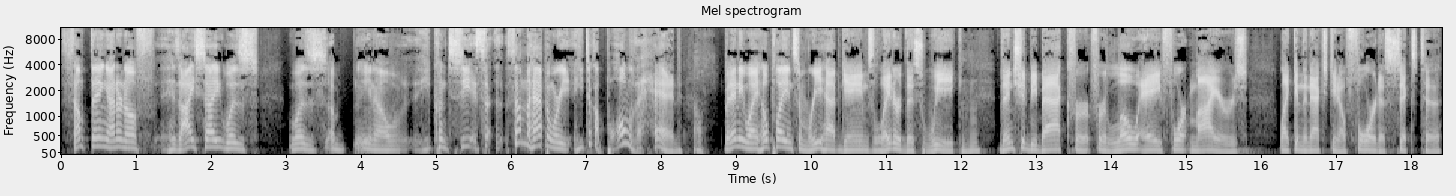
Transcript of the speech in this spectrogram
something. I don't know if his eyesight was was uh, you know he couldn't see. Something happened where he, he took a ball to the head. Oh. But anyway, he'll play in some rehab games later this week. Mm-hmm. Then should be back for for low A Fort Myers like in the next, you know, four to six to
